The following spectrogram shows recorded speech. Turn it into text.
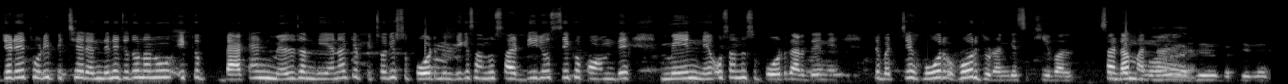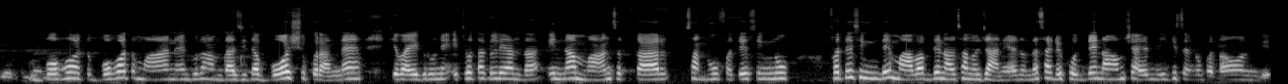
ਜਿਹੜੇ ਥੋੜੀ ਪਿੱਛੇ ਰਹਿੰਦੇ ਨੇ। ਜਦੋਂ ਉਹਨਾਂ ਨੂੰ ਇੱਕ ਬੈਕ ਐਂਡ ਮਿਲ ਜਾਂਦੀ ਹੈ ਨਾ ਕਿ ਪਿੱਛੋਂ ਦੀ ਸਪੋਰਟ ਮਿਲਦੀ ਕਿ ਸਾਨੂੰ ਸਾਡੀ ਜੋ ਸਿੱਖ ਕੌਮ ਦੇ ਮੇਨ ਨੇ ਉਹ ਸਾਨੂੰ ਸਪੋਰਟ ਕਰਦੇ ਨੇ ਤੇ ਬੱਚੇ ਹੋਰ ਹੋਰ ਜੁੜਨਗੇ ਸਿੱਖੀ ਵੱਲ। ਸਾਡਾ ਮੰਨਣਾ ਮਾਣ ਹੈ। ਬਹੁਤ ਬਹੁਤ ਮਾਣ ਹੈ। ਗੁਰੂ ਰਾਮਦਾਸ ਜੀ ਦਾ ਬਹੁਤ ਸ਼ੁਕਰਾਨਾ ਹੈ ਕਿ ਵਾਹਿਗੁਰੂ ਨੇ ਇੱਥੋਂ ਤੱਕ ਲਿਆਂਦਾ। ਇੰਨਾ ਮਾਣ ਸਤਿਕਾਰ ਸਾਨੂੰ ਫਤਿਹ ਸਿੰਘ ਨੂੰ ਫਤਿਹ ਸਿੰਘ ਦੇ ਮਾਪੇ ਦੇ ਨਾਲ ਸਾਨੂੰ ਜਾਣਿਆ ਜਾਂਦਾ, ਸਾਡੇ ਖੁਦ ਦੇ ਨਾਮ ਸ਼ਾਇਦ ਨਹੀਂ ਕਿਸੇ ਨੂੰ ਪਤਾ ਹੋਣਗੇ।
